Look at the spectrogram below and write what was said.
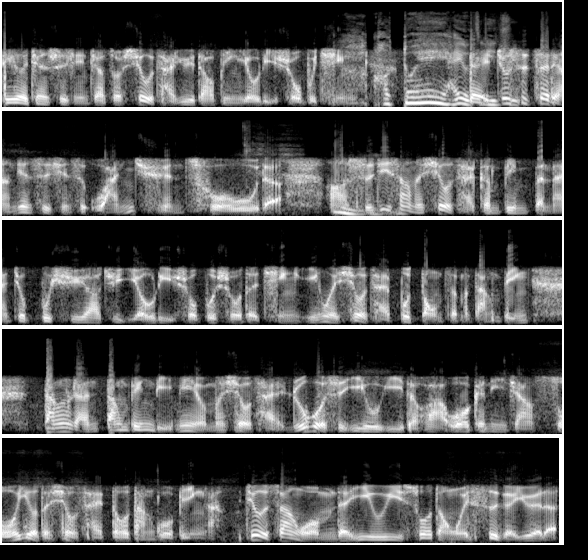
第二件事情叫做秀才遇到兵，有理说不清。哦，对，还有对，就是这两件事情是完全错误的啊。实际上呢，秀才跟兵本来就不需要去有理说不说得清，因为秀才不懂怎么当兵。当然，当兵里面有没有秀才？如果是义务役的话，我跟你讲，所有的秀才都当过兵啊。就算我们的义务役缩短为四个月了，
